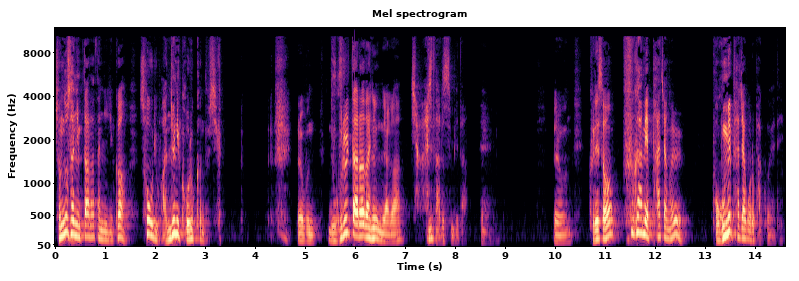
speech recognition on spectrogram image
전도사님 따라다니니까 서울이 완전히 거룩한 도시가. 여러분, 누구를 따라다니느냐가 전혀 다릅니다. 네. 여러분, 그래서 흑암의 파장을 복음의 파장으로 바꿔야 돼.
